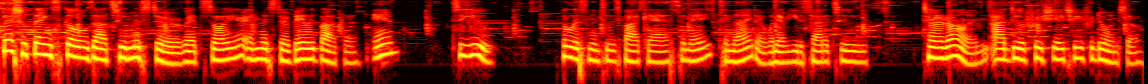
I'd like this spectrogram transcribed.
Special thanks goes out to Mr. Rhett Sawyer and Mr. Bailey Bacca, and to you for listening to this podcast today, tonight, or whenever you decided to turn it on. I do appreciate you for doing so.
